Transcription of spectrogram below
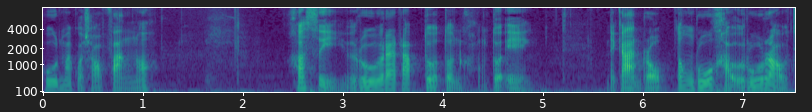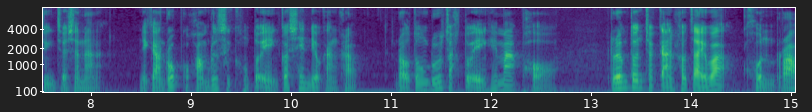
พูดมากกว่าชอบฟังเนาะข้อ 4. รู้และรับตัวตนของตัวเอง ในการรบต้องรู้เขารู้เราจึงจะชนะ ในการรบกับความรู้สึกของตัวเองก็เช่นเดียวกันครับ เราต้องรู้จักตัวเองให้มากพอ เริ่มต้นจากการเข้าใจว่าคนเรา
